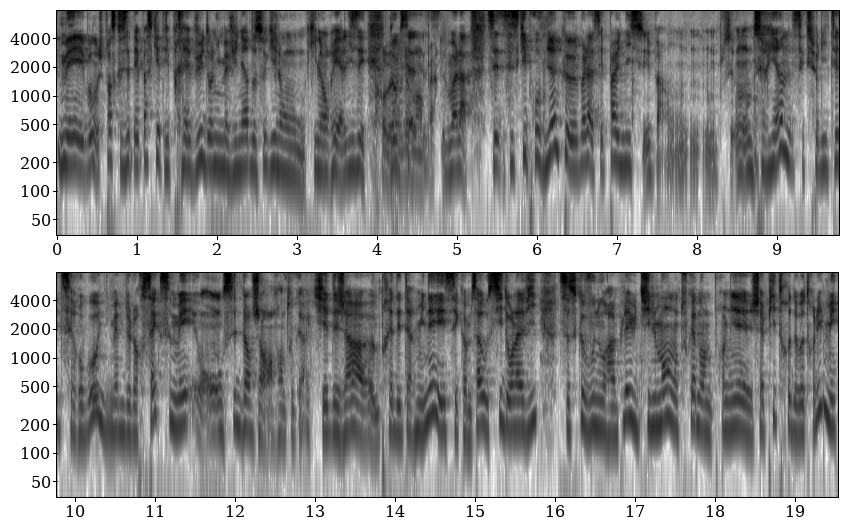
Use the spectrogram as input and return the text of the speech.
Mais bon, je pense que c'était pas ce qui était prévu dans l'imaginaire de ceux qui l'ont qui l'ont réalisé. Probablement Donc, pas. Voilà, c'est ce qui prouve bien que voilà, c'est pas une, enfin, on, ne sait rien de la sexualité de ces robots ni même de leur sexe, mais on sait de leur genre en tout cas, qui est déjà prédéterminé et c'est comme ça aussi dans la vie. C'est ce que vous nous rappelez utilement, en tout cas dans le premier chapitre de votre livre. Mais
